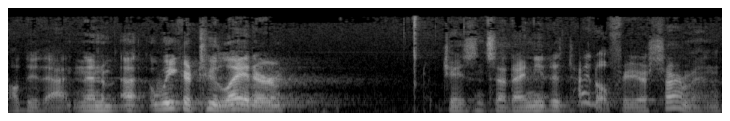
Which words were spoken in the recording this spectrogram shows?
will do that. And then a, a week or two later, Jason said, I need a title for your sermon.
